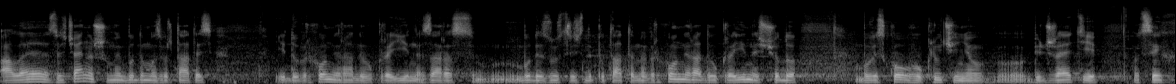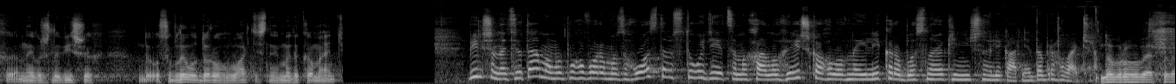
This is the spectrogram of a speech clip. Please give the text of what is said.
Але звичайно, що ми будемо звертатись і до Верховної Ради України. Зараз буде зустріч з депутатами Верховної Ради України щодо обов'язкового включення в бюджеті оцих найважливіших, особливо дороговартісних медикаментів. Більше на цю тему ми поговоримо з гостем студії. Це Михайло Гичка, головний лікар обласної клінічної лікарні. Доброго вечора. Доброго вечора.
